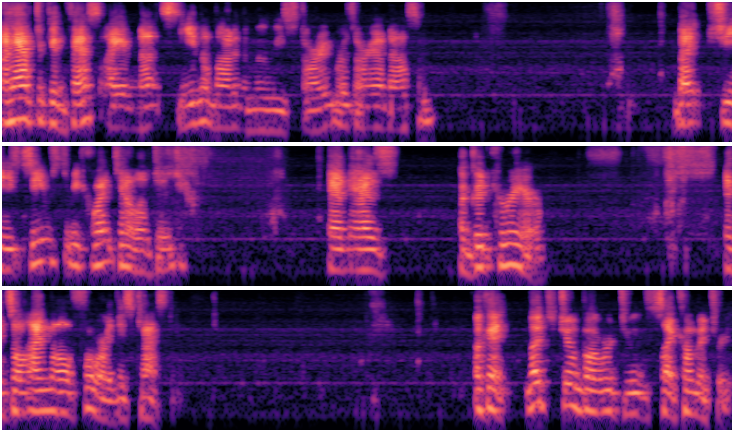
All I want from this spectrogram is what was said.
I have to confess, I have not seen a lot of the movies starring Rosario Dawson. But she seems to be quite talented and has a good career. And so I'm all for this casting. Okay, let's jump over to psychometry.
